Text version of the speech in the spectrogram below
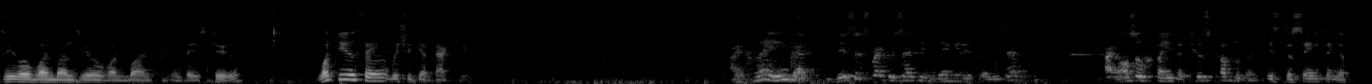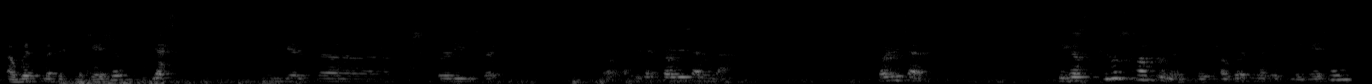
0, 1, 1, 0, 1, 1 in base 2, what do you think we should get back here? I claim that this is representing negative 37. I also claim that 2's complement is the same thing as arithmetic negation. Yes? We get the thirty-six. No, I should get 37 back. 37. Because 2's complement is arithmetic negation.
